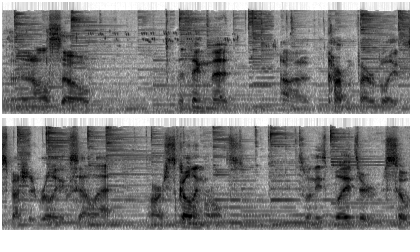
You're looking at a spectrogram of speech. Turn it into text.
And then also the thing that uh, carbon fiber blades especially really excel at are sculling rolls. So when these blades are so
